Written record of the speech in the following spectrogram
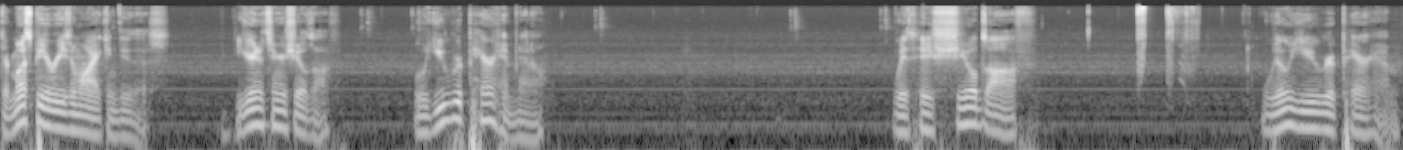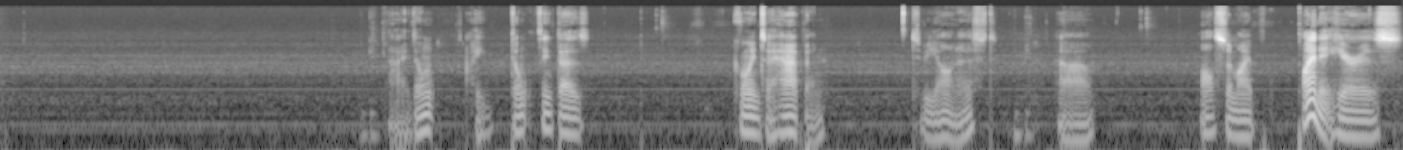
There must be a reason why I can do this. You're gonna turn your shields off. Will you repair him now? With his shields off, will you repair him? I don't I don't think that is going to happen, to be honest. Uh, also, my planet here is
